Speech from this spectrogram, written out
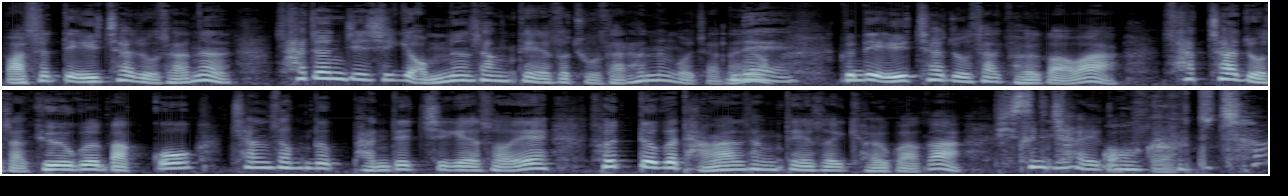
왔을 때 1차 조사는 사전 지식이 없는 상태에서 조사를 하는 거잖아요. 네. 근데 1차 조사 결과와 4차 조사 교육을 받고 찬성 득 반대 측에서의 설득을 당한 상태에서의 결과가 비슷해요? 큰 차이가 어, 없어요. 그것도 참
